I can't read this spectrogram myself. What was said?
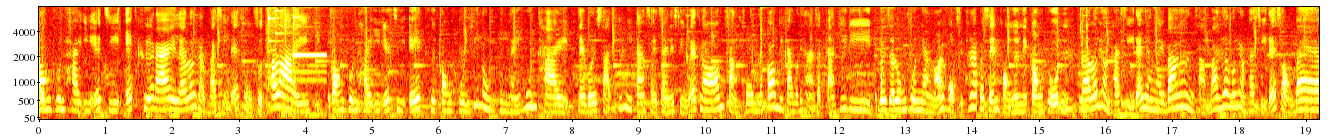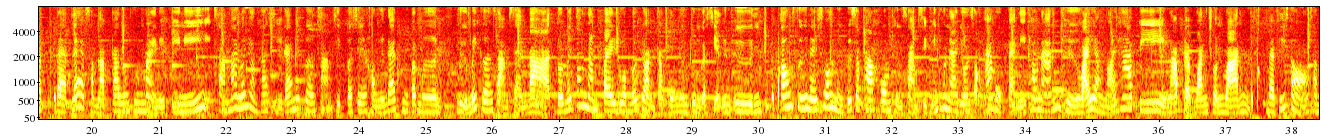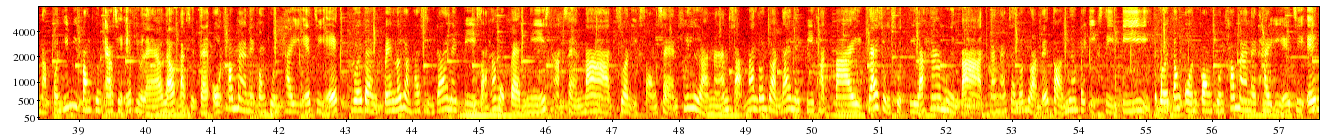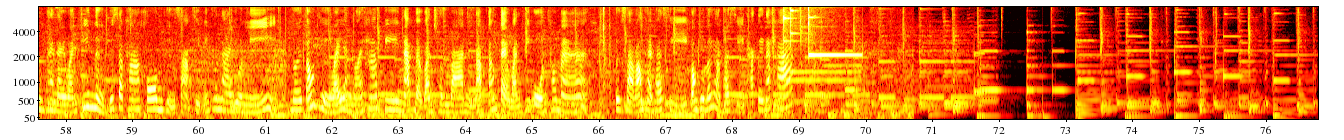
กองทุนไทย ESG X คืออะไร แล้วลดหย่อนภาษีได้สูงสุดเท่าไหร่ กองทุนไทย ESG X คือกองทุนที่ลงทุนในหุ้นไทย ในบริษัทที่มีการใส่ใจในสิ่งแวดล้อม สังคม และก็มีการบริหารจัดการที่ดี โดยจะลงทุนอย่างน้อย 65%ของเงินในกองทุน แล้วลดหย่อนภาษีได้ยังไงบ้าง สามารถเลือกลดหย่อนภาษีได้ 2 แบบ แบบแรกสำหรับการลงทุนใหม่ในปีนี้ สามารถลดหย่อนภาษีได้ไม่เกิน 30%ของเงินได้พึงประเมิน หรือไม่เกิน 3 0 0 0 0 0 บาท โดยไม่ต้องนำไปรวมลดหย่อนกับวงเงินกลุ่มเกษียณอื่นๆต้องซื้อในช่วง 1 พฤษภาคมถึง 30 มิถุนายน 2568 นี้เท่านั้น ถือไว้อย่างน้อย 5 ปี นับแบบวันชนวัน แบบที่ 2สำหรับคนที่มีกองทุน LTF อยู่แล้ว แล้วตัดสินใจโอนเข้ามาในกองทุนไทย ESGX โดยแบ่งเป็นลดหย่อนภาษีได้ในปี 2568 นี้ 300,000 บาท ส่วนอีก 200,000 ที่เหลือนั้นสามารถลดหย่อนได้ในปีถัดไป ได้สูงสุดปีละ 50,000 บาท ดังนั้นจะลดหย่อนได้ต่อเนื่องไปอีก 4 ปี โดยต้องโอนกองทุนเข้ามาในไทย ESGX ภายในวันที่ 1 พฤษภาคมถึง30 มิถุนายนนี้ โดยต้องถือไว้อย่างน้อย 5 ปี นับแบบวันชนวัน นับตั้งแต่วันที่โอนเข้ามา ปรึกษาวางแผนภาษีกองทุนลดหย่อนภาษีทักเลยนะคะ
